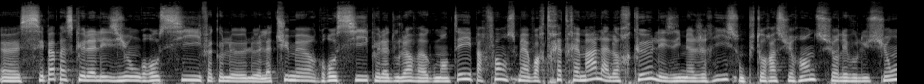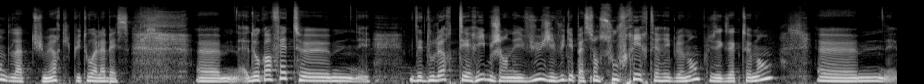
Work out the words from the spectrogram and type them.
c'est pas parce que la lésion grossit, enfin que la tumeur grossit que la douleur va augmenter. Et parfois, on se met à avoir très très mal alors que les sont plutôt rassurantes sur l'évolution de la tumeur qui est plutôt à la baisse. Euh, donc en fait, euh, des douleurs terribles, j'en ai vu. J'ai vu des patients souffrir terriblement, plus exactement. Euh,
